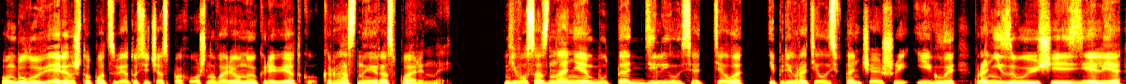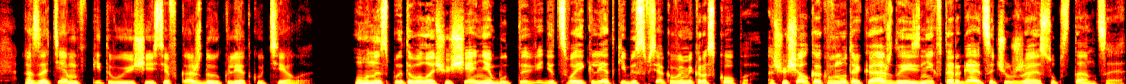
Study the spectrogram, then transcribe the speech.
Он был уверен, что по цвету сейчас похож на вареную креветку, красный и распаренный. Его сознание будто отделилось от тела и превратилось в тончайшие иглы, пронизывающие зелье, а затем впитывающиеся в каждую клетку тела. Он испытывал ощущение, будто видит свои клетки без всякого микроскопа, ощущал, как внутрь каждой из них вторгается чужая субстанция.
